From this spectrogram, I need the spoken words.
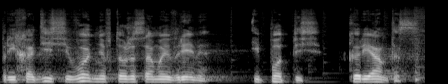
Приходи сегодня в то же самое время». И подпись Кориантес.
